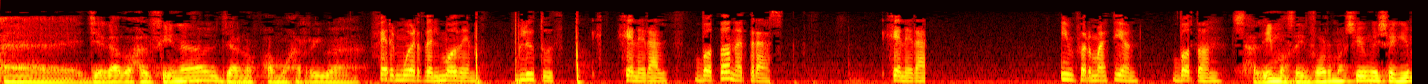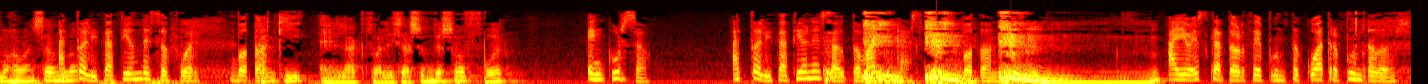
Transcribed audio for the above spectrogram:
eh, llegados al final, ya nos vamos arriba. firmware del modem Bluetooth general botón atrás general. Información botón Salimos de información y seguimos avanzando. actualización de software botón Aquí en la actualización de software, en curso actualizaciones automáticas botón iOS 14.4.2.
